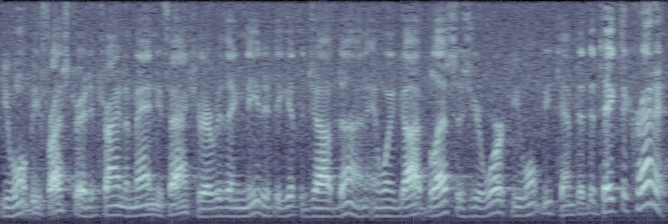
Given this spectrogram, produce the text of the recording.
You won't be frustrated trying to manufacture everything needed to get the job done. And when God blesses your work, you won't be tempted to take the credit.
